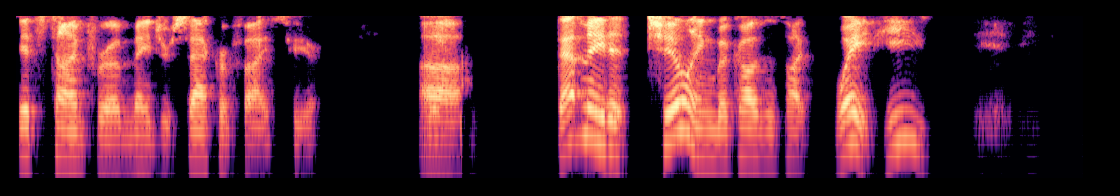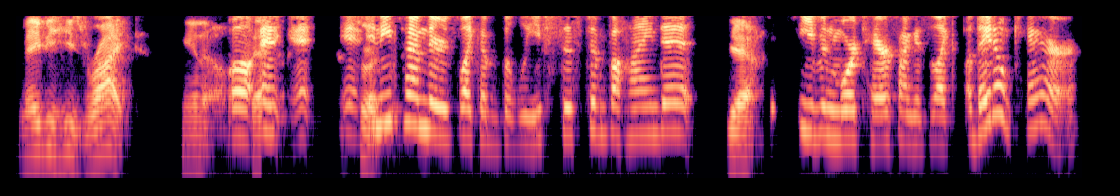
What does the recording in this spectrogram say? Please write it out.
It's time for a major sacrifice here. Yeah. Uh, that made it chilling because it's like, wait, he maybe he's right. You know. Well, that, and, and anytime of, there's like a belief system behind it, yeah, it's even more terrifying. It's like oh, they don't care;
